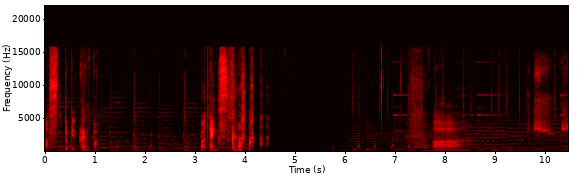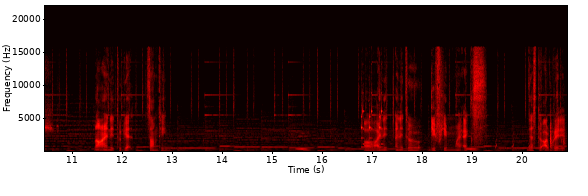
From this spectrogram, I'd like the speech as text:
A stupid grandpa. But thanks. uh now I need to get something. Uh, I need I need to give him my X just to upgrade it.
